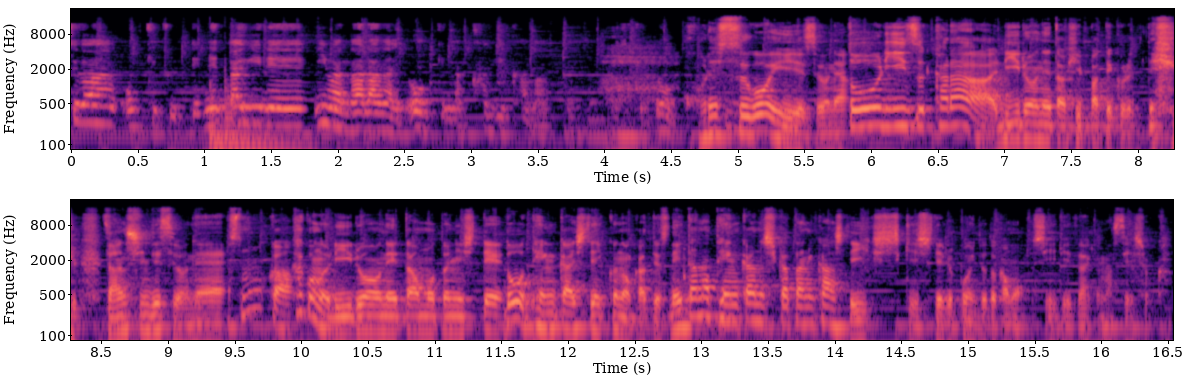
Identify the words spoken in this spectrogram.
一番大きくてネタ切れにはならない大きな鍵かなと思うんですけど。これすごいですよね。ストーリーズからリールのネタを引っ張ってくるっていう 斬新ですよね。その他過去のリールのネタを元にしてどう展開していくのかっていうネタの展開の仕方に関して意識しているポイントとかも教えていただけますでしょうか？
